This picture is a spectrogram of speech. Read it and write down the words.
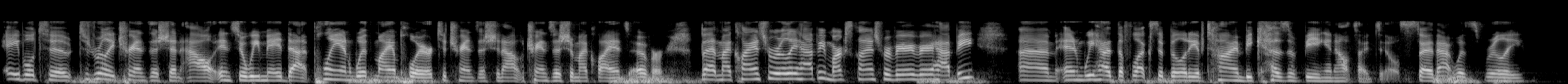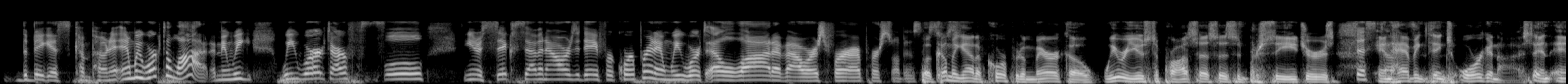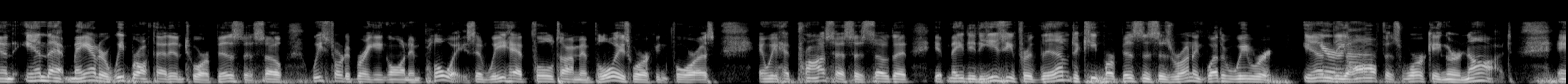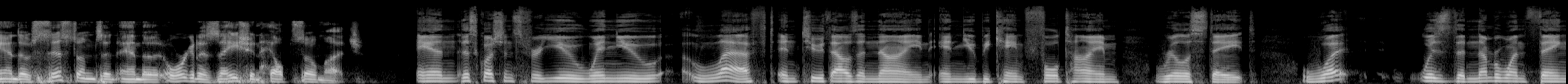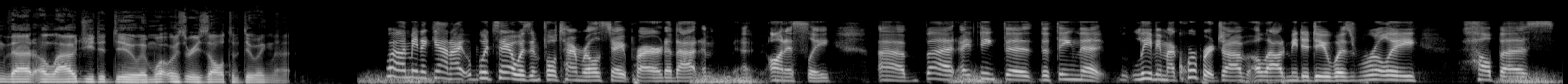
able to to really transition out. And so we made that plan with my employer to transition out transition my clients over. But my clients were really happy. Mark's clients were very very happy. Um, and we had the flexibility of time because of being in outside sales. So that was really the biggest component and we worked a lot i mean we we worked our full you know six seven hours a day for corporate and we worked a lot of hours for our personal business But coming out of corporate America, we were used to processes and procedures Systems. and having things organized. And and in that manner, we brought that into our business. So we started bringing on employees, and we had full time employees working for us, and we had processes so that it made it easy for them to keep our businesses running, whether we were in the not. office working or not. And those systems and, and the organization helped so much. And this question's for you. When you left in 2009 and you became full time real estate, what was the number one thing that allowed you to do, and what was the result of doing that? Well, I mean, again, I would say I was in full time real estate prior to that, um, uh, honestly. Uh, but I think the the thing that leaving my corporate job allowed me to do was really help us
